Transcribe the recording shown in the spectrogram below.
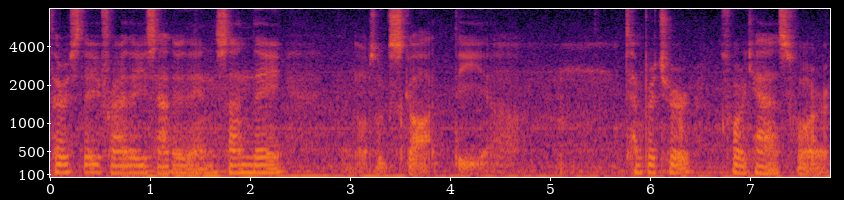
Thursday, Friday, Saturday and Sunday. And also it's got the um, temperature forecast for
